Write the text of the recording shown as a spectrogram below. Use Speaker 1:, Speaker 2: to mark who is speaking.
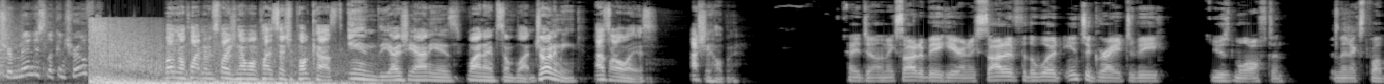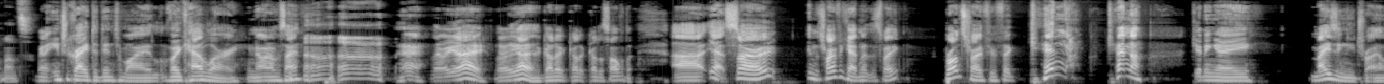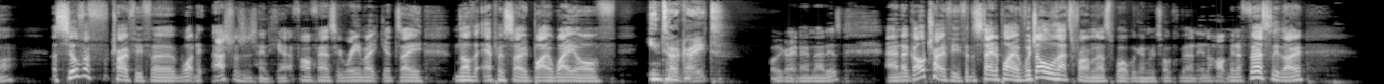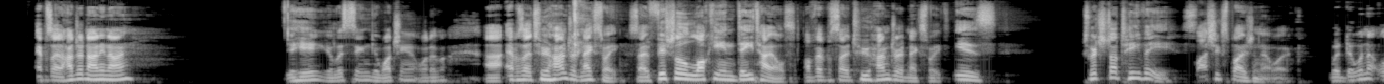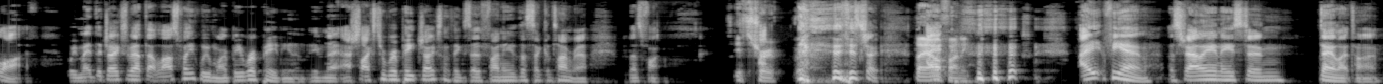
Speaker 1: tremendous looking trophy.
Speaker 2: Welcome to Platinum Explosion, number one PlayStation podcast in the Oceanias. My name's Tom Blunt. Joining me, as always, Ashley Holman.
Speaker 3: Hey Dylan, excited to be here and excited for the word integrate to be used more often in the next 12 months.
Speaker 2: I'm going to integrate it into my vocabulary. You know what I'm saying? yeah, there we go. There we go. Got it, got it, got to solve it. Uh, yeah, so in the trophy cabinet this week, bronze trophy for Kena. Kena getting a amazing new trailer. A silver f- trophy for what Ash was just hinting at. Final Fantasy Remake gets a another episode by way of Intergrade. What a great name that is. And a gold trophy for the state of play, of which all of that's from. That's what we're going to be talking about in a hot minute. Firstly, though, episode 199. You're here, you're listening, you're watching it, whatever. Uh, episode 200 next week. So official lock-in details of episode 200 next week is twitch.tv slash explosion network. We're doing it live. We made the jokes about that last week. We won't be repeating them, even though Ash likes to repeat jokes and thinks they're funny the second time around. But that's fine.
Speaker 3: It's true.
Speaker 2: it is true.
Speaker 3: They are funny.
Speaker 2: 8 p.m. Australian Eastern Daylight Time.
